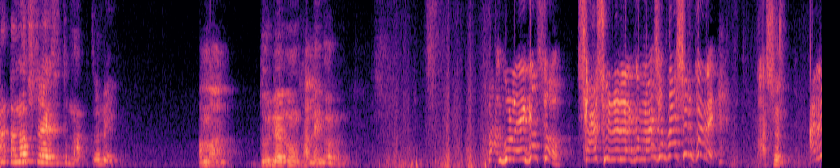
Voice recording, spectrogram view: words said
মাথা নষ্ট হয়ে গেছে তোমার জন্যই আমা দুইটা রুম খালি করেন। পাগল হয়ে গেছো? শাশুড়ি লাগে মাসে বাসর করে। আসেন। আরে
